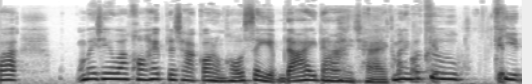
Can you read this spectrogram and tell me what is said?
ว่าไม่ใช่ว่าเขาให้ประชากรของเขาเสพได้นะไม่ใช่เขามันก็ก็คือเก็บผิด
